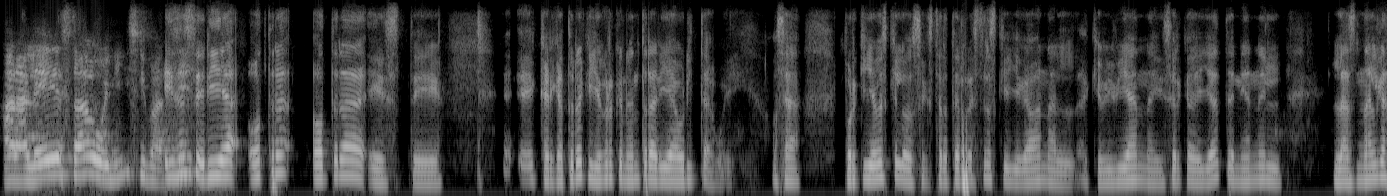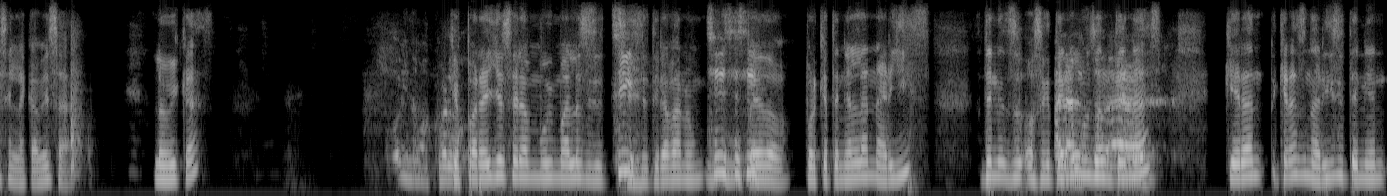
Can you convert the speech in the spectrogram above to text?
Arale está buenísima. Esa sí. sería otra, otra, este, eh, caricatura que yo creo que no entraría ahorita, güey. O sea, porque ya ves que los extraterrestres que llegaban al, que vivían ahí cerca de ella tenían el, las nalgas en la cabeza. ¿Lo ubicas? Uy, no me acuerdo. Que para ellos eran muy malos si se, Sí. si se tiraban un, Sí, sí, pedo, porque tenían la nariz, o sea, tenían unas antenas que eran, que era su nariz y tenían,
